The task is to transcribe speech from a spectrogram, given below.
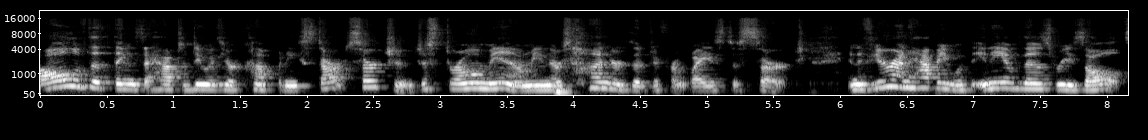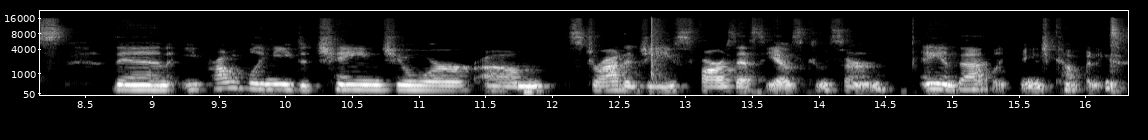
all of the things that have to do with your company, start searching. Just throw them in. I mean, there's hundreds of different ways to search. And if you're unhappy with any of those results, then you probably need to change your um, strategy as far as SEO is concerned and that, probably change companies.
